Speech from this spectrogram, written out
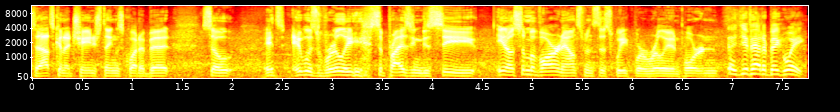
so that's going to change things quite a bit. So it's, it was really surprising to see, you know, some of our announcements this week were really important. You've had a big week.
